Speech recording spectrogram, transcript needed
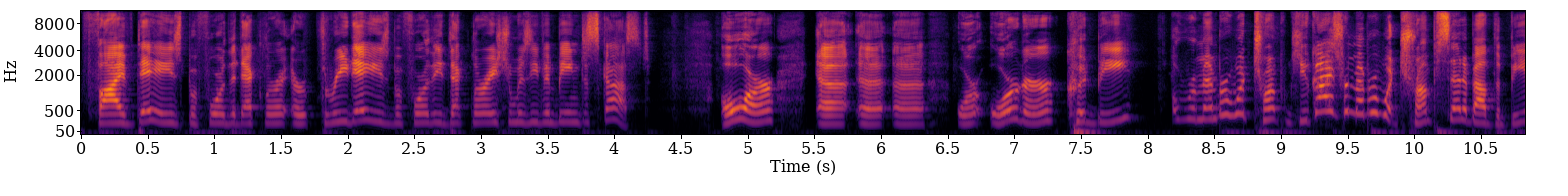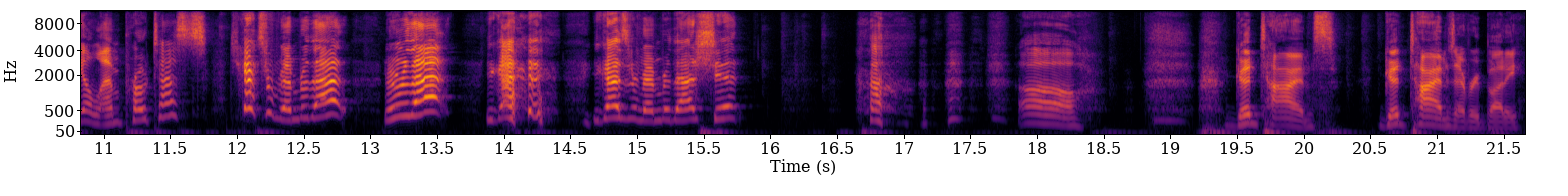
five days before the declaration, or three days before the declaration was even being discussed. Or, uh, uh, uh, or order could be remember what Trump, do you guys remember what Trump said about the BLM protests? Do you guys remember that? Remember that? You guys, you guys remember that shit? oh, good times. Good times, everybody.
